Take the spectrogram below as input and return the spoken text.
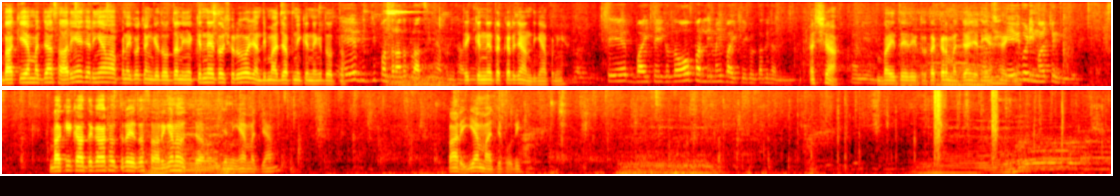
ਬਾਕੀ ਆ ਮੱਝਾਂ ਸਾਰੀਆਂ ਜਿਹੜੀਆਂ ਵਾ ਆਪਣੇ ਕੋਲ ਚੰਗੇ ਦੁੱਧ ਵਾਲੀਆਂ ਕਿੰਨੇ ਤੋਂ ਸ਼ੁਰੂ ਹੋ ਜਾਂਦੀ ਮੱਝ ਆਪਣੀ ਕਿੰਨੇ ਕੁ ਦੁੱਧ ਤੋਂ? ਇਹ ਜੀ 15 ਤੋਂ ਪਲੱਸ ਹੀ ਨੇ ਆਪਣੀ ਤੇ ਸਾਰੀ ਕਿੰਨੇ ਤੱਕ ਜਾਂਦੀਆਂ ਆਪਣੀਆਂ? ਤੇ 22 23 ਕਿਲੋ ਉਹ ਪਰਲੀ ਮੈਂ 22 23 ਕਿਲੋ ਤੱਕ ਜਾਂਦੀ ਹੈ। ਅੱਛਾ। ਹਾਂਜੀ ਹਾਂਜੀ। 22 23 ਲੀਟਰ ਤੱਕ ਮੱਝਾਂ ਜਿਹੜੀਆਂ ਹਾਂਜੀ, ਇਹ ਵੀ ਹੈਗੀਆਂ। ਬੜੀ ਮਾਂ ਚੰਗੀ ਹੈ। ਬਾਕੀ ਕੱਦ ਕਾਠ ਉਤਰੇ ਤਾਂ ਸਾਰੀਆਂ ਨਾਲ ਉੱਚਾ ਵਾ, ਜਿੰਨੀਆਂ ਮੱਝਾਂ ਭਾਰੀ ਆ ਮੱਝ ਪੂਰੀ।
